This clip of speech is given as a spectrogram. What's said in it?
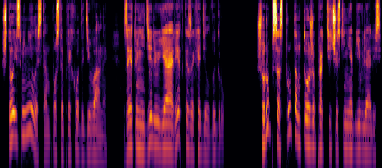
что изменилось там после прихода диваны. За эту неделю я редко заходил в игру. Шуруп со Спрутом тоже практически не объявлялись.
